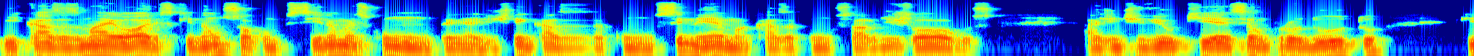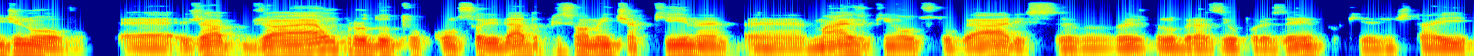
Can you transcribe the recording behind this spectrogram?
e casas maiores, que não só com piscina, mas com. Tem, a gente tem casa com cinema, casa com sala de jogos. A gente viu que esse é um produto que, de novo, é, já, já é um produto consolidado, principalmente aqui, né? É, mais do que em outros lugares. Eu vejo pelo Brasil, por exemplo, que a gente está aí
